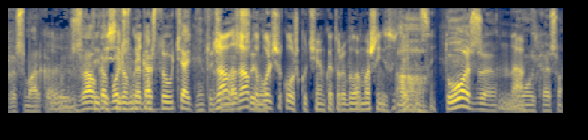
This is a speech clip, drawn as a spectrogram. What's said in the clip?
Кошмар какой. Э, Жалко больше, году. мне кажется, утятницу, Жал, чем Жалко больше кошку, чем которая была в машине с утятницей. А, тоже? Да. Ой, хорошо.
